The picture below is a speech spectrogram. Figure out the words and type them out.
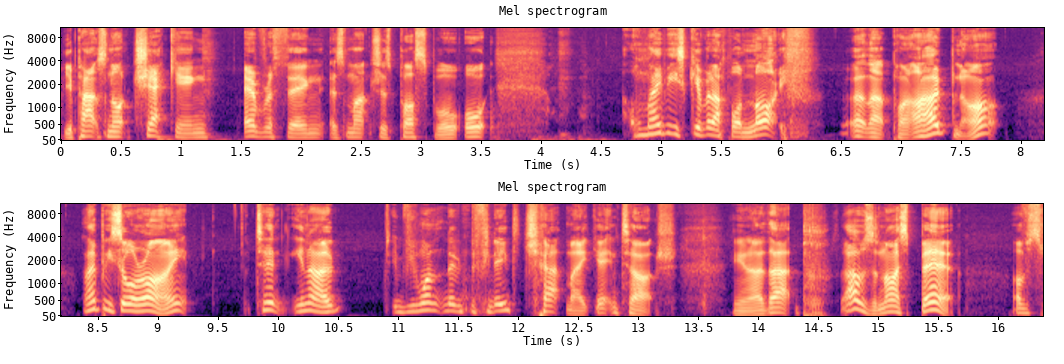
you're perhaps not checking everything as much as possible, or or maybe he's given up on life at that point. I hope not. I hope he's all right. To, you know, if you want, if you need to chat, mate, get in touch. You know that that was a nice bit. I was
